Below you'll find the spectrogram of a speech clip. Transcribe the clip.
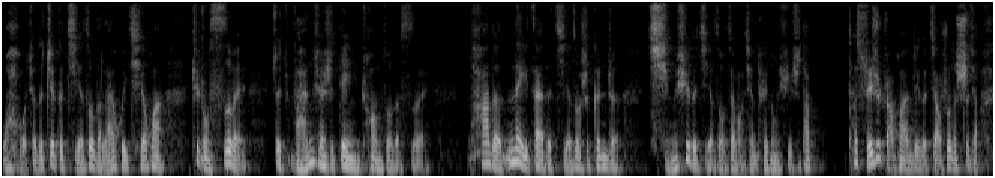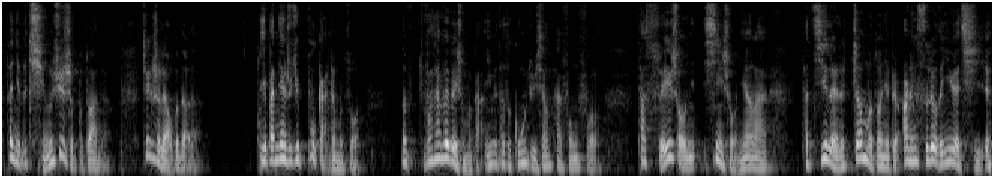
哇，我觉得这个节奏的来回切换，这种思维，这完全是电影创作的思维。它的内在的节奏是跟着情绪的节奏在往前推动叙事，它它随时转换这个讲述的视角，但你的情绪是不断的，这个是了不得的。一般电视剧不敢这么做。那王家卫为什么敢？因为他的工具箱太丰富了，他随手信手拈来，他积累了这么多年，比如二零四六的音乐起，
